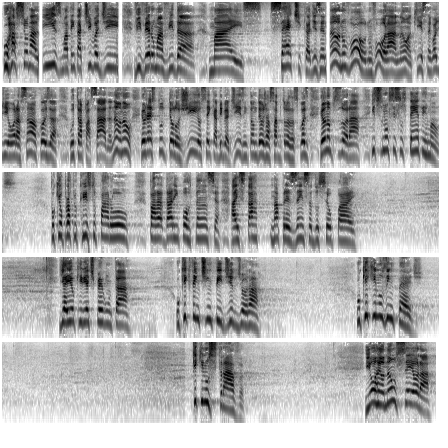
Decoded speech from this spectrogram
O racionalismo, a tentativa de viver uma vida mais cética, dizendo, não, eu não vou, não vou orar não aqui, esse negócio de oração é uma coisa ultrapassada. Não, não, eu já estudo teologia, eu sei que a Bíblia diz, então Deus já sabe todas as coisas, eu não preciso orar. Isso não se sustenta, irmãos. Porque o próprio Cristo parou para dar importância a estar na presença do seu Pai. E aí eu queria te perguntar, o que, que tem te impedido de orar? O que, que nos impede? O que, que nos trava? E oh, eu não sei orar.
